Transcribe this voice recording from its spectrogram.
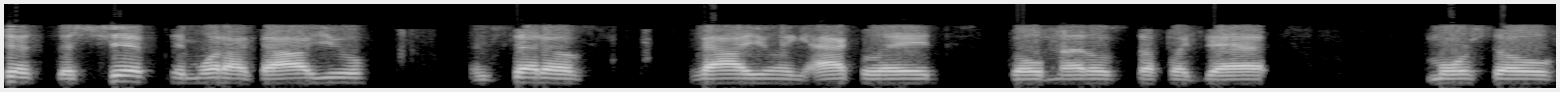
just the shift in what I value. Instead of valuing accolades gold medals stuff like that more so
